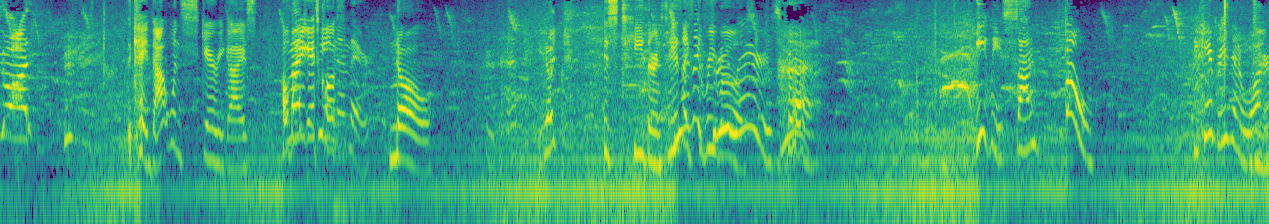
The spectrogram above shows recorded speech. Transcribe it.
god. Okay, that one's scary, guys. Hopefully it Imagine gets close. in there. No. Mm-hmm. Yoink. His teeth are insane. He has like, three, rows. layers. Yeah. Eat me, son. No. You can't breathe in water.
